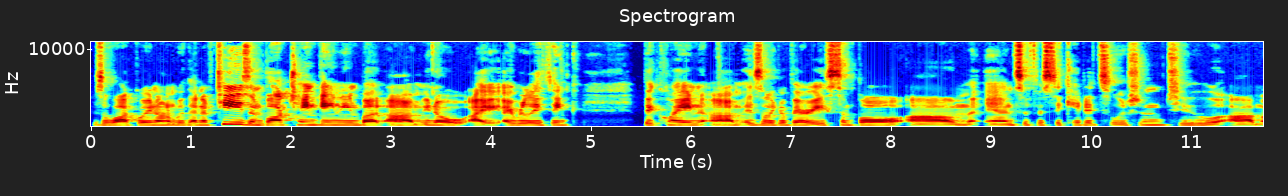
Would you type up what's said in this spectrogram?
there's a lot going on with nfts and blockchain gaming but um, you know I, I really think Bitcoin um, is like a very simple um, and sophisticated solution to um,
